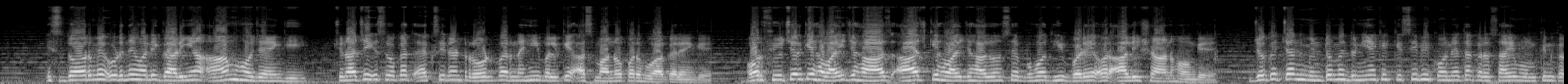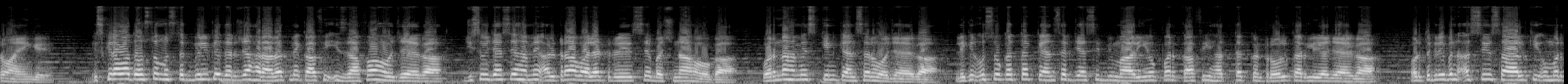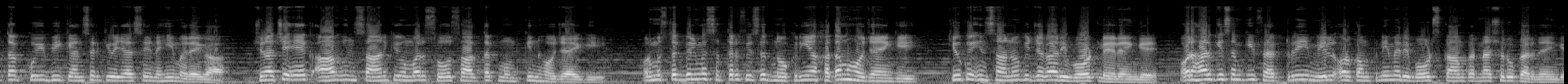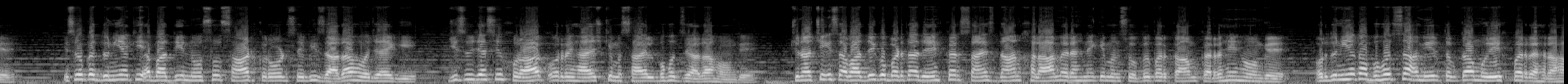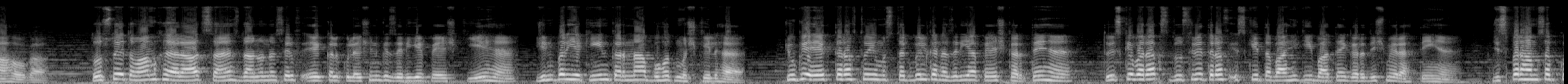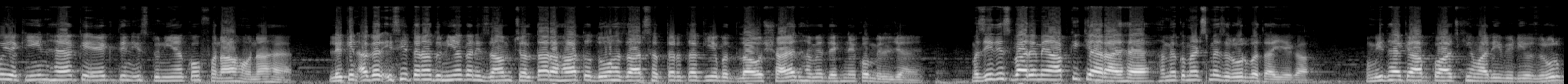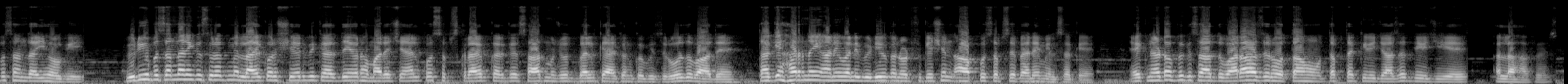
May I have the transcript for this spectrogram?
اس دور میں اڑنے والی گاڑیاں عام ہو جائیں گی، چنانچہ اس وقت ایکسیڈنٹ روڈ پر نہیں بلکہ آسمانوں پر ہوا کریں گے۔ اور فیوچر کے ہوائی جہاز آج کے ہوائی جہازوں سے بہت ہی بڑے اور عالی شان ہوں گے، جو کہ چند منٹوں میں دنیا کے کسی بھی کونے تک رسائی ممکن کروائیں گے۔ اس کے علاوہ دوستوں مستقبل کے درجہ حرارت میں کافی اضافہ ہو جائے گا، جس وجہ سے ہمیں الٹرا وائلٹ ریز سے بچنا ہوگا، ورنہ ہمیں سکن کینسر ہو جائے گا۔ لیکن اس وقت تک کینسر جیسی بیماریوں پر کافی حد تک کنٹرول کر لیا جائے گا اور تقریباً اسی سال کی عمر تک کوئی بھی کینسر کی وجہ سے نہیں مرے گا۔ چنانچہ ایک عام انسان کی عمر سو سال تک ممکن ہو جائے گی اور مستقبل میں ستر فیصد نوکریاں ختم ہو جائیں گی کیونکہ انسانوں کی جگہ ریبوٹ لے لیں گے اور ہر قسم کی فیکٹری مل اور کمپنی میں ریبوٹس کام کرنا شروع کر دیں گے۔ اس وقت دنیا کی آبادی نو سو ساٹھ کروڑ سے بھی زیادہ ہو جائے گی، جس وجہ سے خوراک اور رہائش کے مسائل بہت زیادہ ہوں گے۔ چنانچہ اس آبادی کو بڑھتا دیکھ کر سائنسدان خلا میں رہنے کے منصوبے پر کام کر رہے ہوں گے اور دنیا کا بہت سا امیر طبقہ مریخ پر رہ رہا ہوگا۔ دوستو، یہ تمام خیالات سائنسدانوں نے صرف ایک کیلکولیشن کے ذریعے پیش کیے ہیں، جن پر یقین کرنا بہت مشکل ہے۔ کیونکہ ایک طرف تو یہ مستقبل کا نظریہ پیش کرتے ہیں، تو اس کے برعکس دوسری طرف اس کی تباہی کی باتیں گردش میں رہتی ہیں۔ جس پر ہم سب کو یقین ہے کہ ایک دن اس دنیا کو فنا ہونا ہے۔ لیکن اگر اسی طرح دنیا کا نظام چلتا رہا، تو دو ہزار ستر تک یہ بدلاؤ شاید ہمیں دیکھنے کو مل جائیں۔ مزید اس بارے میں آپ کی کیا رائے ہے، ہمیں کمنٹس میں ضرور بتائیے گا۔ امید ہے کہ آپ کو آج کی ہماری ویڈیو ضرور پسند آئی ہوگی۔ ویڈیو پسند آنے کی صورت میں لائک اور شیئر بھی کر دیں اور ہمارے چینل کو سبسکرائب کر کے ساتھ موجود بیل کے آئیکن کو بھی ضرور دبا دیں تاکہ ہر نئی آنے والی ویڈیو کا نوٹفیکیشن آپ کو سب سے پہلے مل سکے۔ ایک نئے ٹاپک کے ساتھ دوبارہ حاضر ہوتا ہوں۔ تب تک کے لیے اجازت دیجیے اللہ حافظ۔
